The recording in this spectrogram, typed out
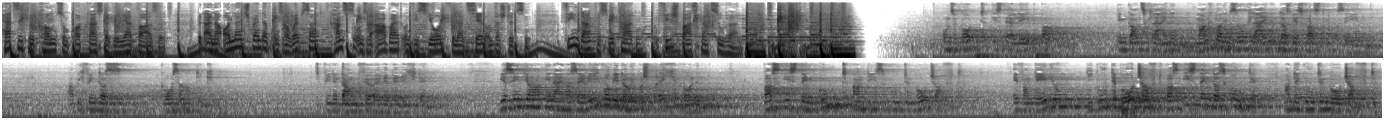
Herzlich willkommen zum Podcast der Vineyard Basel. Mit einer Online-Spende auf unserer Website kannst du unsere Arbeit und Vision finanziell unterstützen. Vielen Dank fürs Mittagen und viel Spaß beim Zuhören. Unser Gott ist erlebbar im ganz Kleinen, manchmal im so Kleinen, dass wir es fast übersehen. Aber ich finde das großartig. Vielen Dank für eure Berichte. Wir sind ja in einer Serie, wo wir darüber sprechen wollen, was ist denn gut an dieser guten Botschaft? Evangelium, die gute Botschaft, was ist denn das Gute an der guten Botschaft?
